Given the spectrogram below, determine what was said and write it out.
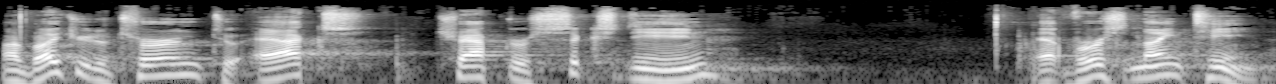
I invite you to turn to Acts chapter 16 at verse 19.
